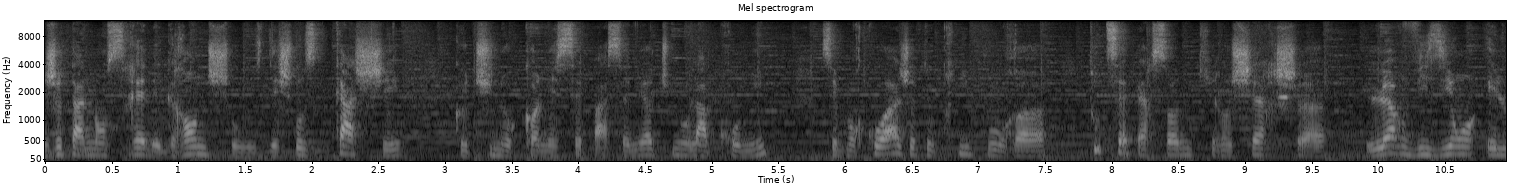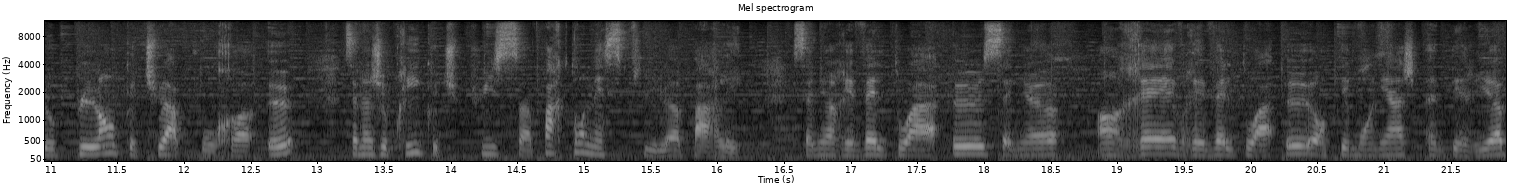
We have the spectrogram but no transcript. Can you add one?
Je t'annoncerai des grandes choses, des choses cachées que tu ne connaissais pas. Seigneur, tu nous l'as promis. C'est pourquoi je te prie pour euh, toutes ces personnes qui recherchent euh, leur vision et le plan que tu as pour euh, eux. Seigneur, je prie que tu puisses, par ton esprit, leur parler. Seigneur, révèle-toi à eux, Seigneur, en rêve, révèle-toi à eux, en témoignage intérieur.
